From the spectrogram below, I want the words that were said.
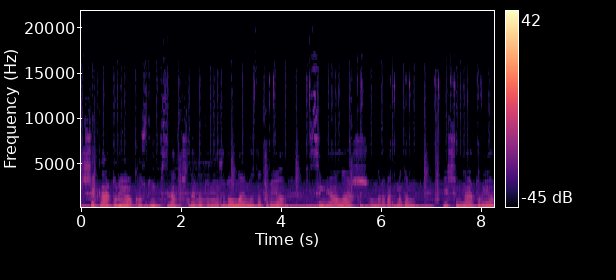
Çiçekler duruyor. Kostüm silah fişleri de duruyor. Şu dolunayımız da duruyor. Simyalar onlara bakmadım. Yeşimler duruyor.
